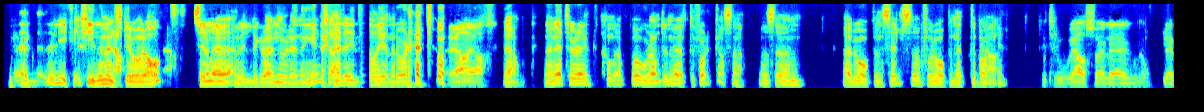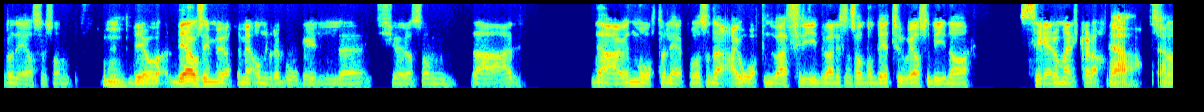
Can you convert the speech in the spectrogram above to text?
det er like fine mennesker overalt. Selv om jeg er veldig glad i nordlendinger, så er det italienere ålreit. Ja, ja. Ja. Nei, men jeg tror det kommer an på hvordan du møter folk, altså. altså er du åpen selv, så får du åpenhet tilbake. Det tror jeg også, eller opplever det altså sånn Mm. det, å, det er også i møte med andre bobilkjørere som det er Det er jo en måte å leve på, så det er jo åpen, du er fri, du er liksom sånn, og det tror jeg også de da ser og merker, da. Ja, Så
